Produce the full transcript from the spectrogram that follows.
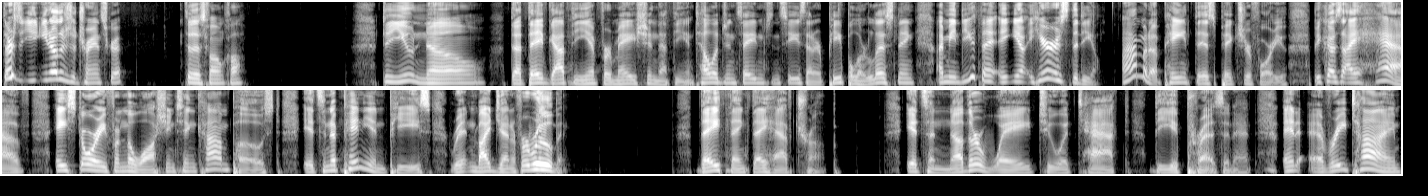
There's you know there's a transcript to this phone call. Do you know that they've got the information that the intelligence agencies that our people are listening? I mean, do you think you know, here's the deal. I'm going to paint this picture for you because I have a story from the Washington Compost. It's an opinion piece written by Jennifer Rubin. They think they have Trump. It's another way to attack the president. And every time,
